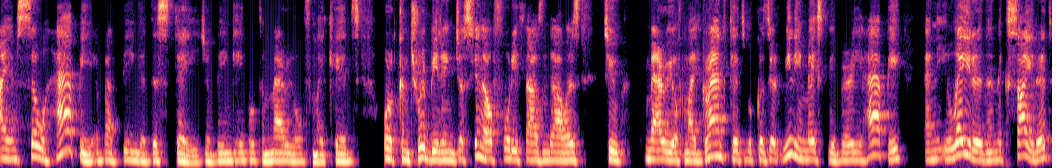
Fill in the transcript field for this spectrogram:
I am so happy about being at this stage of being able to marry off my kids or contributing just, you know, $40,000 to marry off my grandkids because it really makes me very happy and elated and excited,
